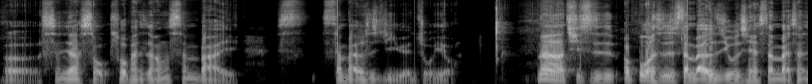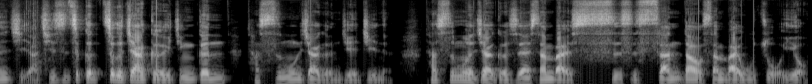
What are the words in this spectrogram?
呃剩下收收盘是好像三百三百二十几元左右。那其实呃，不管是三百二十几，或是现在三百三十几啊，其实这个这个价格已经跟它私募的价格很接近了。它私募的价格是在三百四十三到三百五左右。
